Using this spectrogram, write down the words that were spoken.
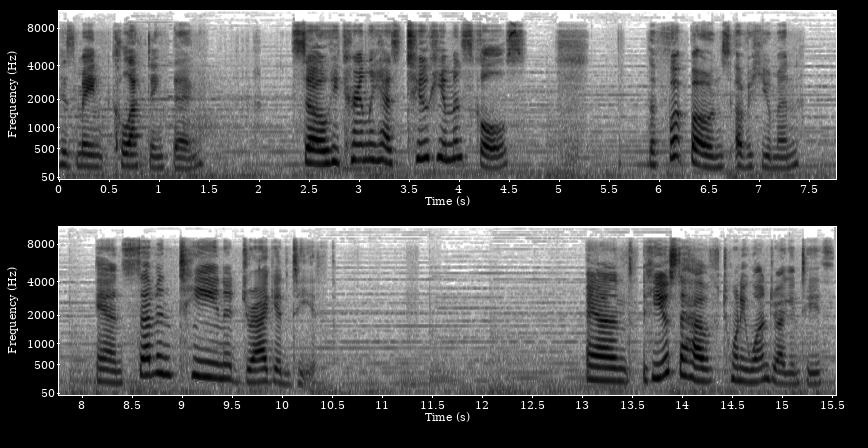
his main collecting thing. So he currently has two human skulls, the foot bones of a human, and 17 dragon teeth. And he used to have 21 dragon teeth,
